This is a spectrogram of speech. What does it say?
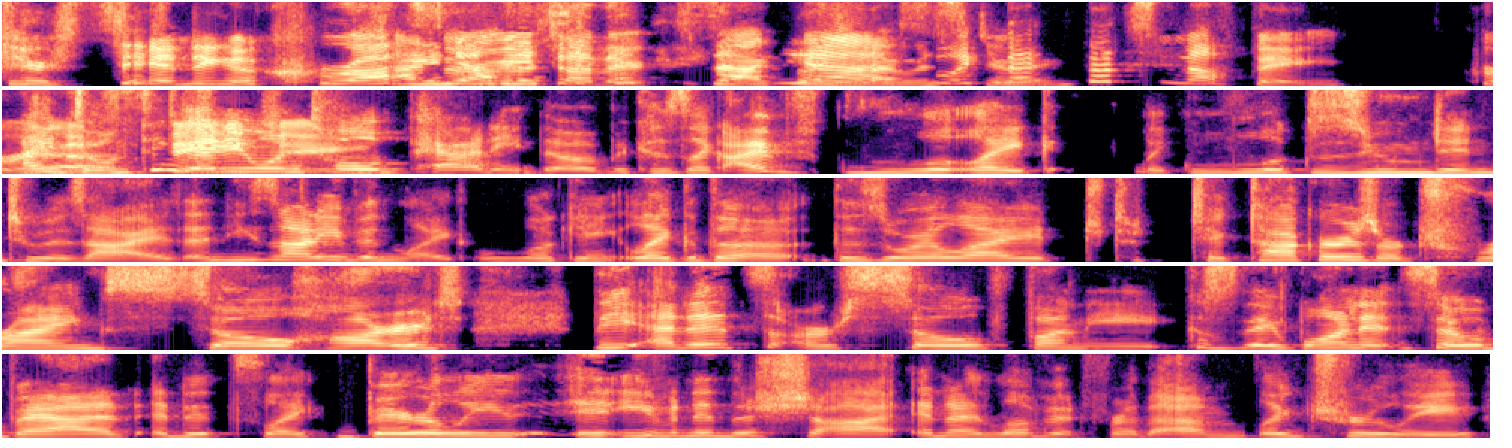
they're standing across I know from each other. exactly what I was like that, doing. that's nothing. Correct. I don't think anyone told Patty though, because like I've lo- like like looked zoomed into his eyes, and he's not even like looking. Like the the Zoilite t- TikTokers are trying so hard. The edits are so funny because they want it so bad, and it's like barely even in the shot, and I love it for them. Like truly,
